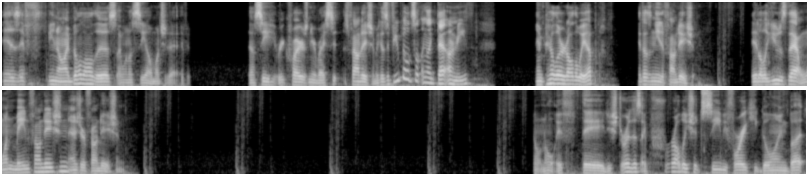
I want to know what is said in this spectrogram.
is if, you know, I build all this, I want to see how much it, if it now see, it requires nearby foundation. Because if you build something like that underneath and pillar it all the way up, it doesn't need a foundation it'll use that one main foundation as your foundation. Don't know if they destroyed this. I probably should see before I keep going, but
